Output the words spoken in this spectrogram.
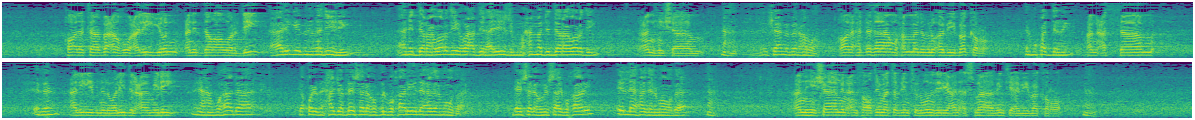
قال تابعه علي عن الدراوردي. علي بن المديني عن الدراوردي هو عبد العزيز بن محمد الدراوردي. عن هشام. نعم. هشام بن عروة. قال حدثنا محمد بن أبي بكر. المقدمي. عن عثام ابن علي بن الوليد العامري. نعم. وهذا يقول ابن حجر ليس له في البخاري إلا هذا الموضع. ليس له في صحيح البخاري إلا هذا الموضع. نعم. عن هشام عن فاطمة بنت المنذر عن أسماء بنت أبي بكر. نعم.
